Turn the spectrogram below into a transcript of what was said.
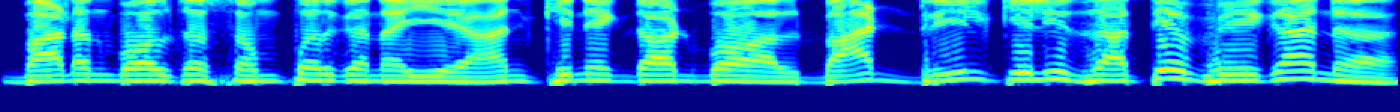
बाडन बॉलचा संपर्क नाहीये. आणखीन एक डॉट बॉल बॅट ड्रिल केली जाते वेगानं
